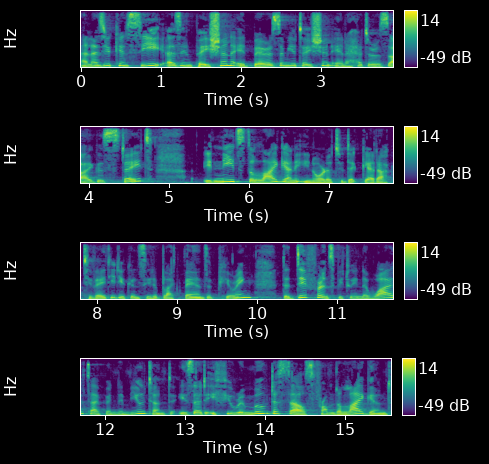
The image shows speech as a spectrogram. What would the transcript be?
And as you can see, as in patient, it bears the mutation in a heterozygous state. It needs the ligand in order to de- get activated. You can see the black bands appearing. The difference between the wild type and the mutant is that if you remove the cells from the ligand,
